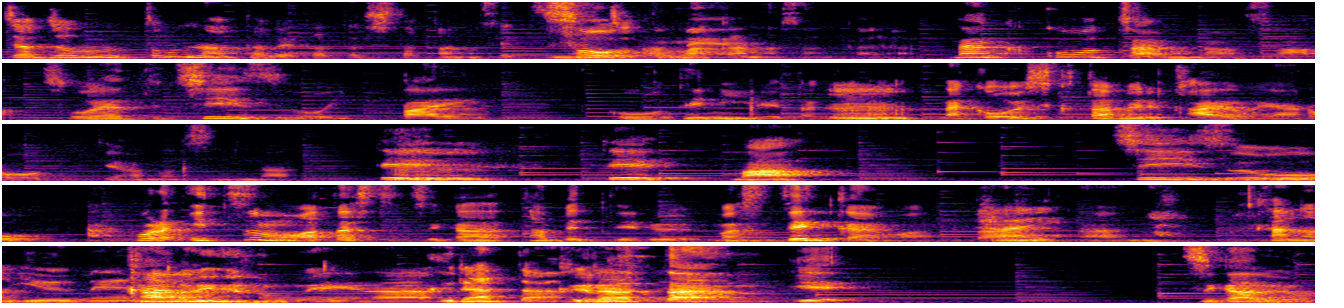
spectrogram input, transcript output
じゃあどんどんな食べ方したかの説明をちょっと若菜さんから。なんかこうちゃんがさそうやってチーズをいっぱいこう手に入れたから、うん。なんか美味しく食べる会をやろうっていう話になって、うん。でまあチーズをほらいつも私たちが食べてるまず前回もあった、はい。あのかの有名なかの有名なグラタングラタンいえ違うよ。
